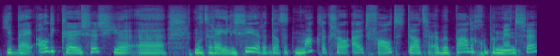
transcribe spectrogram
Je bij al die keuzes je uh, moet realiseren dat het makkelijk zo uitvalt dat er bepaalde groepen mensen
